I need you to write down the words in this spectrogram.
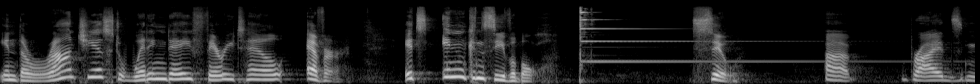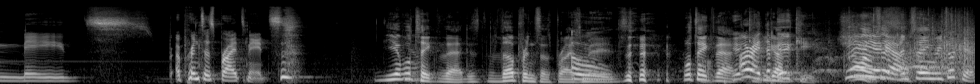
in the raunchiest wedding day fairy tale ever. It's inconceivable. Sue. Uh, bridesmaids. A princess bridesmaids. Yeah, we'll take that. It's the Princess Bridesmaids. Oh. we'll take that. All right, You the- got it. Icky. No, There I'm, you saying, go. I'm saying we took it.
